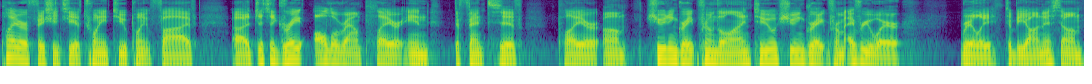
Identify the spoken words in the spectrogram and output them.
player efficiency of 22.5. Uh, just a great all around player in defensive player. Um, shooting great from the line too, shooting great from everywhere, really, to be honest. Um,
